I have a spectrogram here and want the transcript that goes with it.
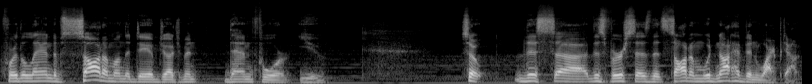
for the land of Sodom on the day of judgment than for you. So, this, uh, this verse says that Sodom would not have been wiped out.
